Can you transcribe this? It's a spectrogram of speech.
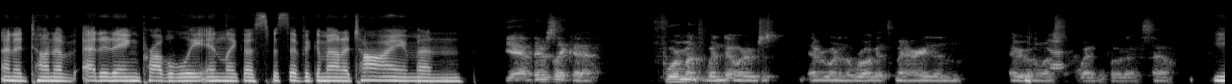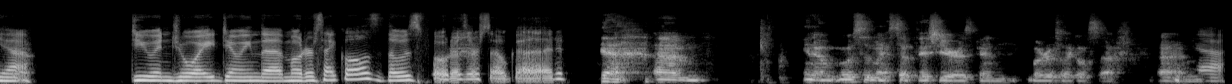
And a ton of editing probably in like a specific amount of time and Yeah, there's like a four month window where just everyone in the world gets married and everyone wants their wedding photo. So yeah. Yeah. Do you enjoy doing the motorcycles? Those photos are so good. Yeah. Um, you know, most of my stuff this year has been motorcycle stuff. Um, Yeah.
